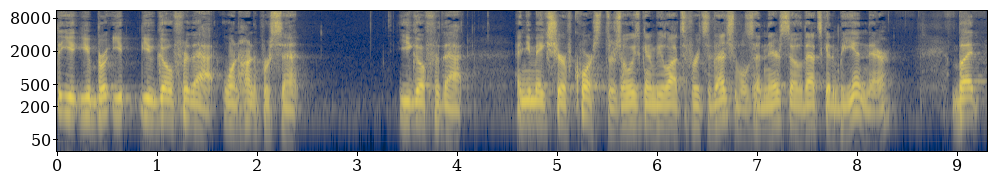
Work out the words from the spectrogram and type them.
you you you, you go for that 100. percent You go for that, and you make sure, of course, there's always going to be lots of fruits and vegetables in there, so that's going to be in there. But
